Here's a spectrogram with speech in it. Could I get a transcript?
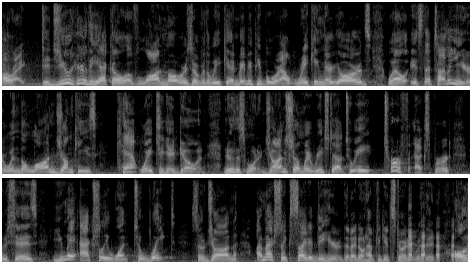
All right. Did you hear the echo of lawnmowers over the weekend? Maybe people were out raking their yards. Well, it's that time of year when the lawn junkies can't wait to get going. New this morning, John Shumway reached out to a turf expert who says you may actually want to wait so, John, I'm actually excited to hear that I don't have to get started with it all,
